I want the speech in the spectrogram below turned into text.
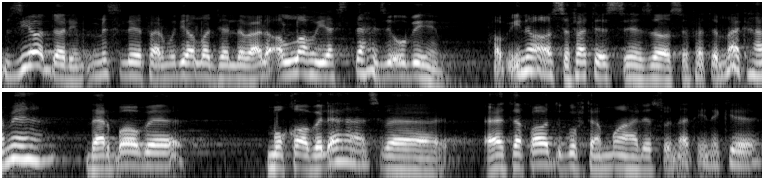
زیاد داریم. مثل فرمودی الله جل و علا الله یستهزئ بهم. خب اینا صفت استهزاء صفت مکر همه در باب مقابله هست و اعتقاد گفتم ما اهل سنت اینه که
